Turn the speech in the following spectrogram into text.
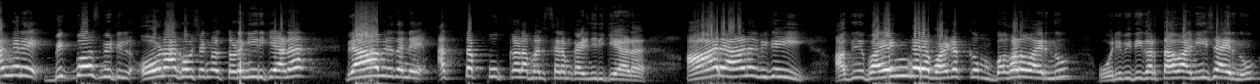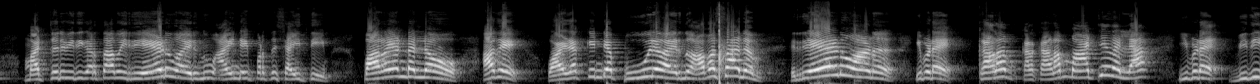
അങ്ങനെ ബിഗ് ബോസ് വീട്ടിൽ ഓണാഘോഷങ്ങൾ തുടങ്ങിയിരിക്കുകയാണ്. രാവിലെ തന്നെ അത്തപ്പൂക്കള മത്സരം കഴിഞ്ഞിരിക്കുകയാണ്. ആരാണ് വിജയി? അതിന് ഭയങ്കര വഴക്കും ബഹളമായിരുന്നു ഒരു വിധികർത്താവ് അനീഷായിരുന്നു മറ്റൊരു വിധികർത്താവ് രേണുവായിരുന്നു അതിന്റെ ഇപ്പുറത്ത് ശൈത്യം. പറയണ്ടല്ലോ? അതെ വഴക്കിന്റെ പൂരമായിരുന്നു അവസാനം രേണു ആണ് ഇവിടെ കളം കളം മാറ്റിയതല്ല. ഇവിടെ വിധി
